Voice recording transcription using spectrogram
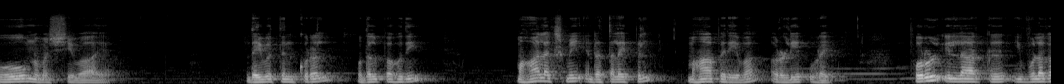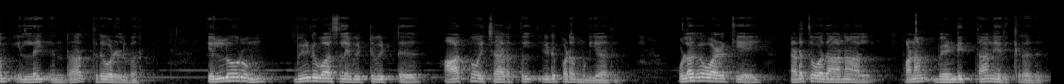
ஓம் நம சிவாய. தெய்வத்தின் குரல் முதல் பகுதி மகாலட்சுமி என்ற தலைப்பில் மகாபெரிவா அருளிய உரை. பொருள் இல்லார்க்கு இவ்வுலகம் இல்லை என்றார் திருவள்ளுவர். எல்லோரும் வீடு வாசலை விட்டுவிட்டு ஆத்ம விசாரத்தில் ஈடுபட முடியாது. உலக வாழ்க்கையை நடத்துவதானால் பணம் வேண்டித்தான் இருக்கிறது.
